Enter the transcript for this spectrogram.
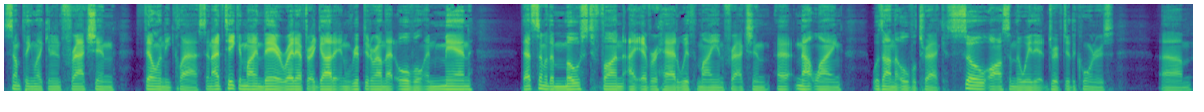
something like an infraction felony class. And I've taken mine there right after I got it and ripped it around that oval. And man, that's some of the most fun I ever had with my infraction. Uh, not lying, was on the oval track. So awesome the way that it drifted the corners. Um,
